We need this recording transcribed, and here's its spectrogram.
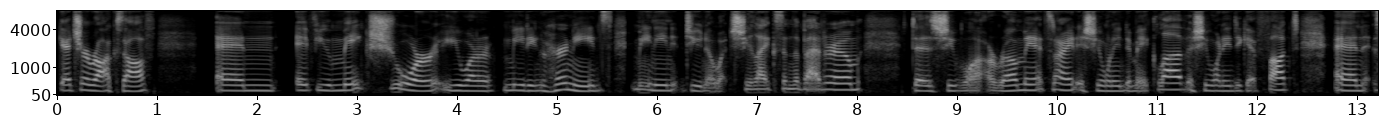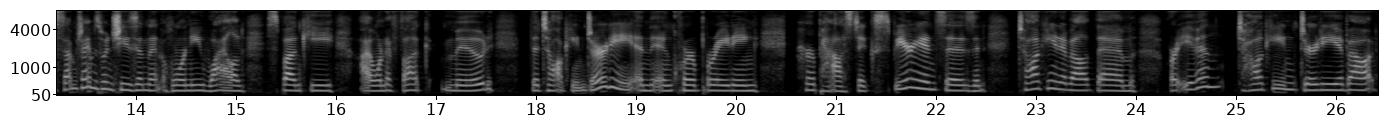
gets your rocks off. And if you make sure you are meeting her needs, meaning, do you know what she likes in the bedroom? Does she want a romance night? Is she wanting to make love? Is she wanting to get fucked? And sometimes when she's in that horny, wild, spunky, I want to fuck mood, the talking dirty and the incorporating her past experiences and talking about them, or even talking dirty about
